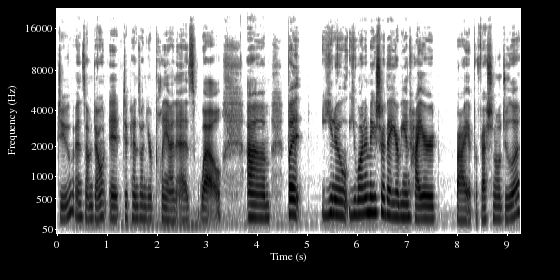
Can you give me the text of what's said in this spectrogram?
do and some don't. It depends on your plan as well. Um, but you know, you want to make sure that you're being hired by a professional doula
